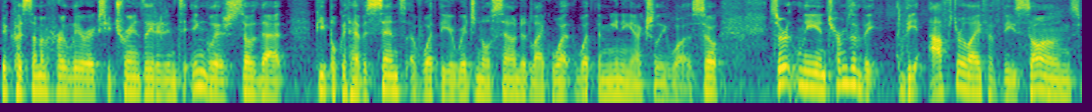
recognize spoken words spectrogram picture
because some of her lyrics she translated into English so that people could have a sense of what the original sounded like, what, what the meaning actually was. So, certainly, in terms of the, the afterlife of these songs,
